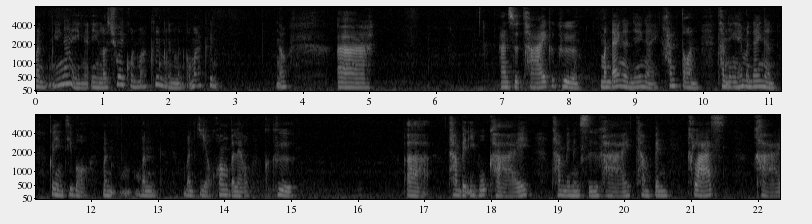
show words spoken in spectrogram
มันง่ายๆอย่างนั้นเองเราช่วยคนมากขึ้นเงินมันก็มากขึ้นเนาะอันสุดท้ายก็คือมันได้เงินยังไง ขั้นตอนทำยังไงให้มันได้เงิน ก็อย่างที่บอกมันมันมันเกี่ยวข้องไปแล้วก็คืออทำเป็นอีบุ๊กขายทำเป็นหนังสือขายทำเป็นคลาส ขาย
